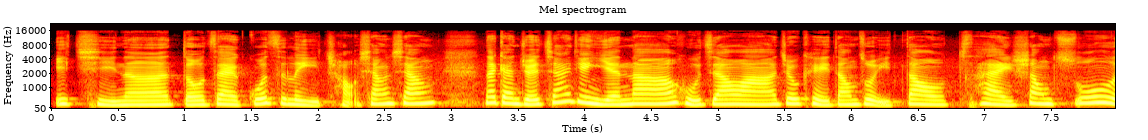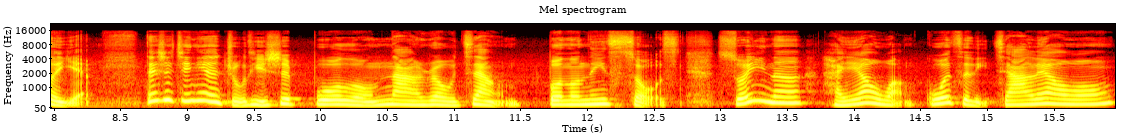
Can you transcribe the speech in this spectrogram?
一起呢，都在锅子里炒香香。那感觉加一点盐啊、胡椒啊，就可以当做一道菜上桌了耶。但是今天的主题是波隆纳肉酱 （Bolognese sauce），所以呢，还要往锅子里加料哦。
